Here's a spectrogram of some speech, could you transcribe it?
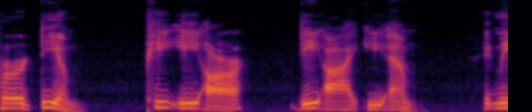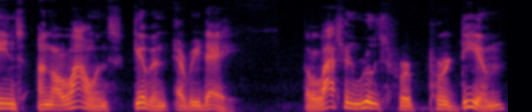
Per diem, P E R D I E M. It means an allowance given every day. The Latin roots for per diem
